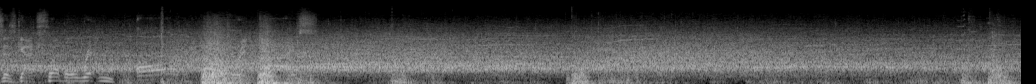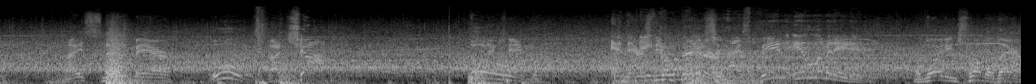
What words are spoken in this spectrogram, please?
This has got trouble written all over it, guys. Nice snapmare. Ooh, a chop. And A there's the elimination. has been eliminated. Avoiding trouble there.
